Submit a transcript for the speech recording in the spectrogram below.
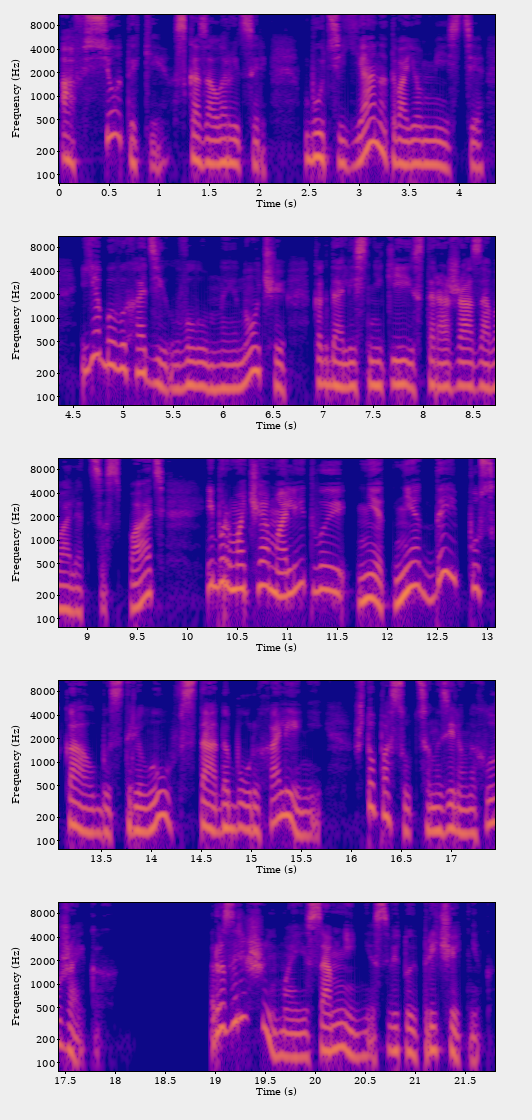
«А все-таки, — сказал рыцарь, — будь я на твоем месте, я бы выходил в лунные ночи, когда лесники и сторожа завалятся спать, и, бормоча молитвы, нет-нет, да и пускал бы стрелу в стадо бурых оленей, что пасутся на зеленых лужайках. Разреши мои сомнения, святой причетник.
